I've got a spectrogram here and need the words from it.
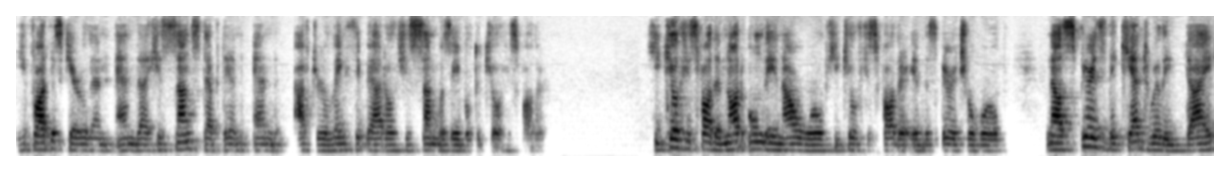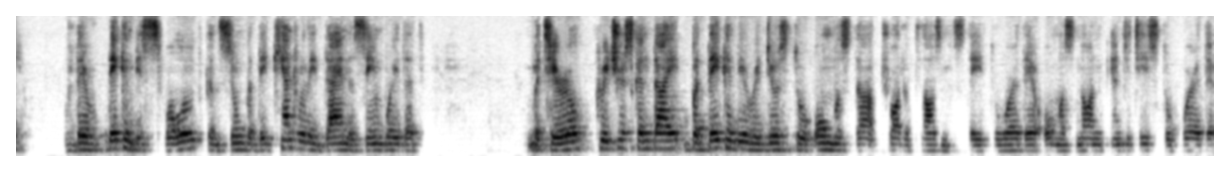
He fought with Carolyn and uh, his son stepped in. And after a lengthy battle, his son was able to kill his father. He killed his father not only in our world, he killed his father in the spiritual world. Now, spirits, they can't really die. They, they can be swallowed, consumed, but they can't really die in the same way that material creatures can die, but they can be reduced to almost a protoplasm state, to where they're almost non-entities, to where they,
